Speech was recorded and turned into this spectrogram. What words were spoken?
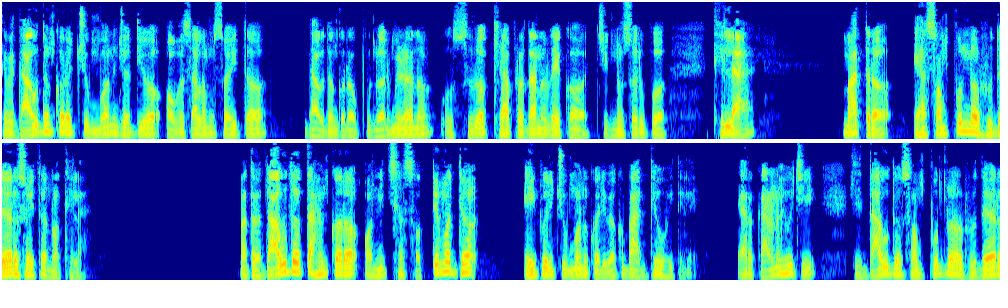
ତେବେ ଦାଉଦଙ୍କର ଚୁମ୍ବନ ଯଦିଓ ଅବସାଲମ ସହିତ ଦାଉଦଙ୍କର ପୁନର୍ମିଳନ ଓ ସୁରକ୍ଷା ପ୍ରଦାନର ଏକ ଚିହ୍ନ ସ୍ୱରୂପ ଥିଲା ମାତ୍ର ଏହା ସମ୍ପୂର୍ଣ୍ଣ ହୃଦୟର ସହିତ ନଥିଲା। ମାତ୍ର ଦାଉଦ ତାହାଙ୍କର ଅନିଚ୍ଛା ସତ୍ତ୍ୱେ ମଧ୍ୟ ଏହିପରି ଚୁମ୍ବନ କରିବାକୁ ବାଧ୍ୟ ହୋଇଥିଲେ। ଏହାର କାରଣ ହେଉଛି ଯେ ଦାଉଦ ସମ୍ପୂର୍ଣ୍ଣ ହୃଦୟର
